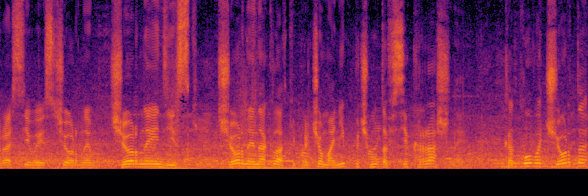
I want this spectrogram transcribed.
красивый, с черным. Черные диски, черные накладки. Причем они почему-то все крашеные. Какого черта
